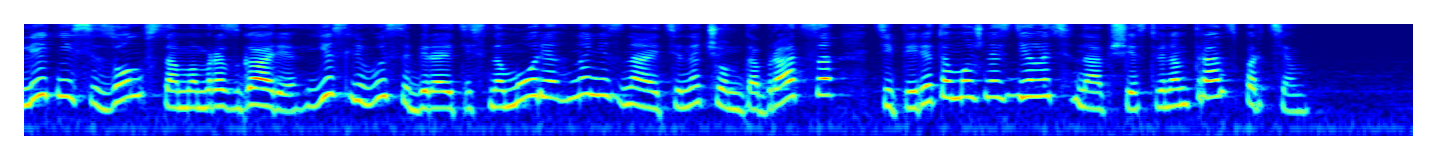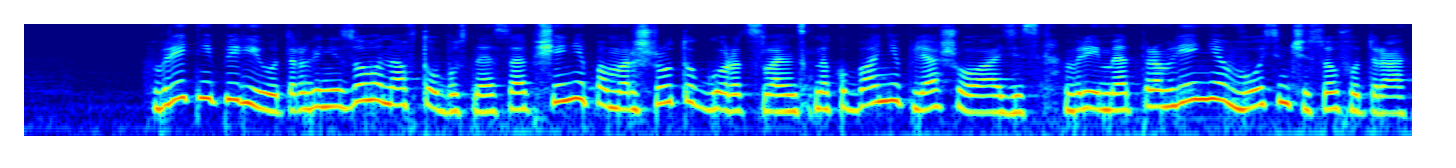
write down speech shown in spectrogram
Летний сезон в самом разгаре. Если вы собираетесь на море, но не знаете, на чем добраться, теперь это можно сделать на общественном транспорте. В летний период организовано автобусное сообщение по маршруту город Славянск на Кубани, пляж Оазис. Время отправления в 8 часов утра.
